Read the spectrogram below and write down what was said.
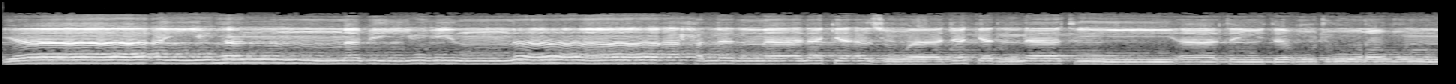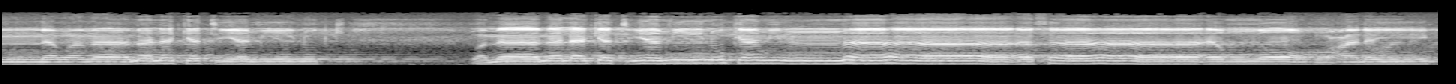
يا أيها النبي إنا أحللنا لك أزواجك اللاتي آتيت أجورهن وما ملكت يمينك وما ملكت يمينك مما أفاء الله عليك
